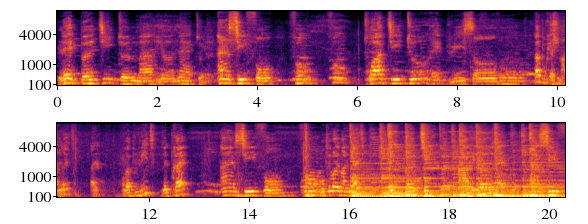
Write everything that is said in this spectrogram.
les petites marionnettes. Ainsi font, font, font trois petits tours et puis s'en. Ah, pour cacher les marionnettes Allez, on va plus vite. Vous êtes prêts? Ainsi font, font. Montrez-moi les marionnettes. Les petites marionnettes. Ainsi font,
